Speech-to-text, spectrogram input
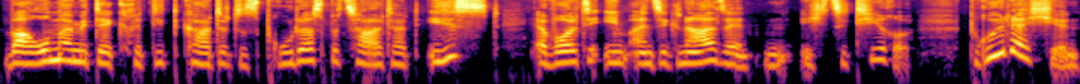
warum er mit der Kreditkarte des Bruders bezahlt hat, ist, er wollte ihm ein Signal senden. Ich zitiere. Brüderchen,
